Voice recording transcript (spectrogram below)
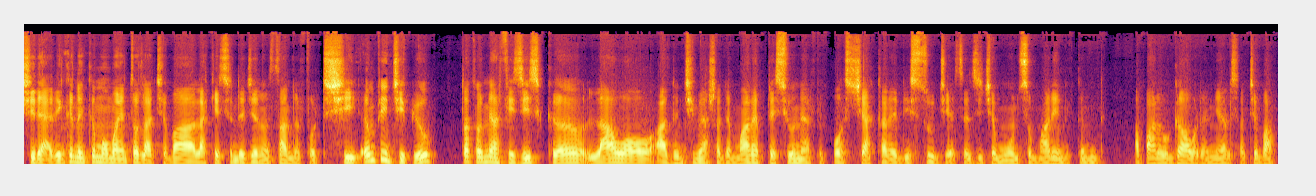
Și de aia, din când în când mă mai întorc la ceva, la chestiuni de genul Thunderfoot. Și, în principiu, toată lumea ar fi zis că la o adâncime așa de mare, presiunea ar fi fost cea care distruge, să zicem, un submarin când apare o gaură în el sau ceva.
